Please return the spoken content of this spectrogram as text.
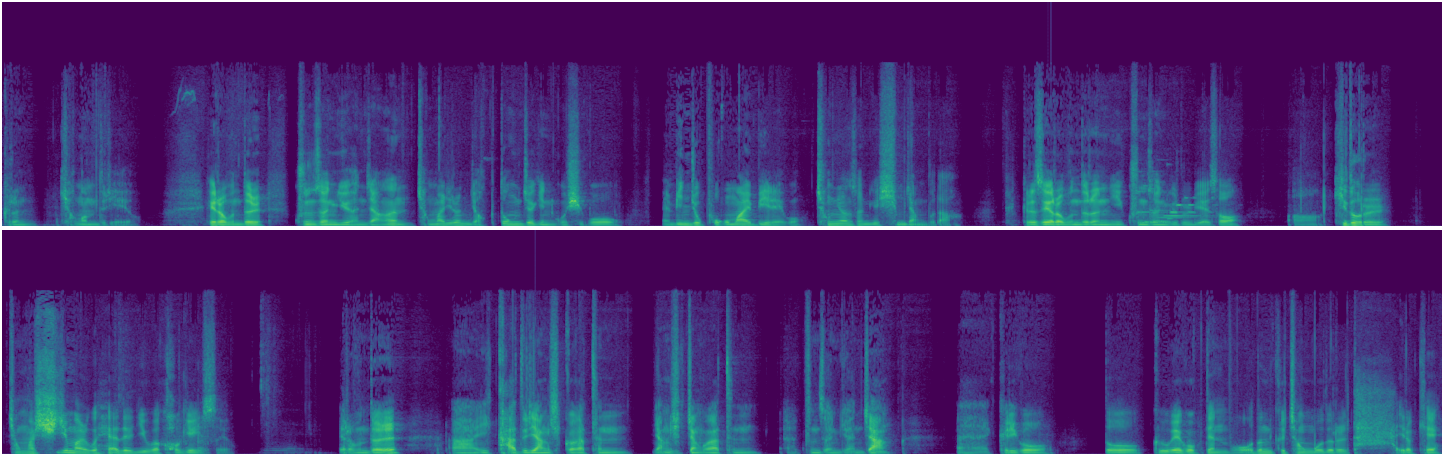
그런 경험들이에요. 여러분들 군선교 현장은 정말 이런 역동적인 곳이고 민족 보고마의 미래고 청년 선교 심장부다. 그래서 여러분들은 이 군선교를 위해서 어, 기도를 정말 쉬지 말고 해야 될 이유가 거기에 있어요. 여러분들 아, 이 가두리 양식과 같은 양식장과 같은 어, 군선교 현장 에, 그리고 또 그 왜곡된 모든 그 정보들을 다 이렇게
